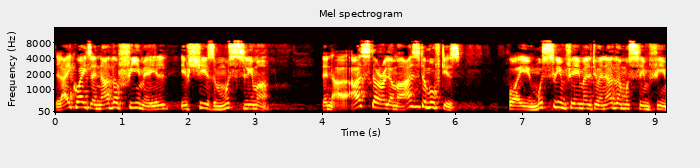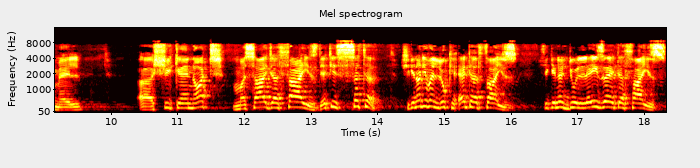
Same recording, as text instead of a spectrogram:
Likewise, another female, if she is Muslimah, then ask the ulama, ask the muftis, for a Muslim female to another Muslim female, uh, she cannot massage her thighs. That is satr. She cannot even look at her thighs. She cannot do laser at her thighs.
